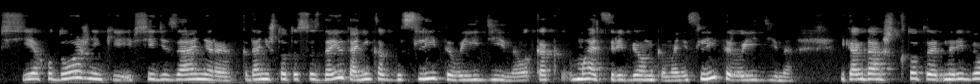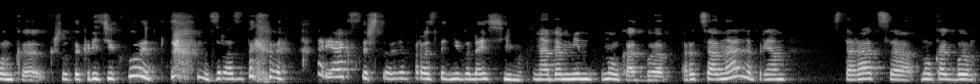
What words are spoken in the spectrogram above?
все художники и все дизайнеры, когда они что-то создают, они как бы слиты воедино. Вот как мать с ребенком, они слиты воедино. И когда кто-то на ребенка что-то критикует, сразу такая реакция, что это просто невыносимо. Надо, ну, как бы рационально прям стараться, ну, как бы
